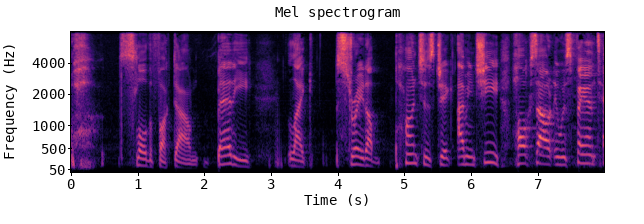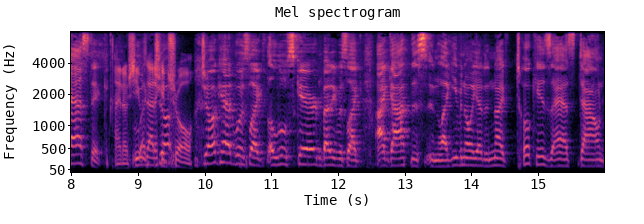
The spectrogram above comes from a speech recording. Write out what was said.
slow the fuck down. Betty, like straight up punches Chic. I mean, she hulks out. It was fantastic. I know, she was out of control. Jughead was like a little scared, and Betty was like, "I got this." And like, even though he had a knife, took his ass down.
